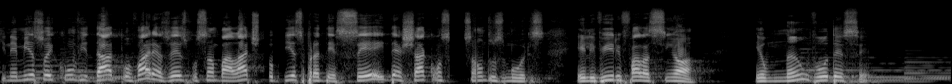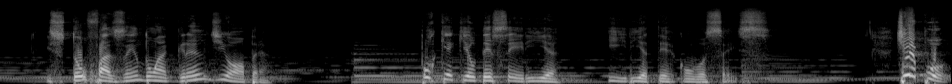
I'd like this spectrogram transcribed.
Que Neemias foi convidado por várias vezes por Sambalat e Tobias para descer e deixar a construção dos muros. Ele vira e fala assim: Ó, eu não vou descer. Estou fazendo uma grande obra. Por que, que eu desceria e iria ter com vocês? Tipo,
